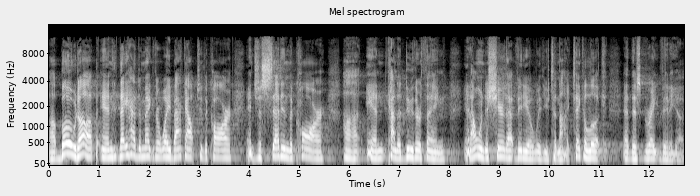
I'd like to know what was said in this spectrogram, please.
uh, bowed up, and they had to make their way back out to the car and just sit in the car uh, and kind of do their thing. And I wanted to share that video with you tonight. Take a look at this great video.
